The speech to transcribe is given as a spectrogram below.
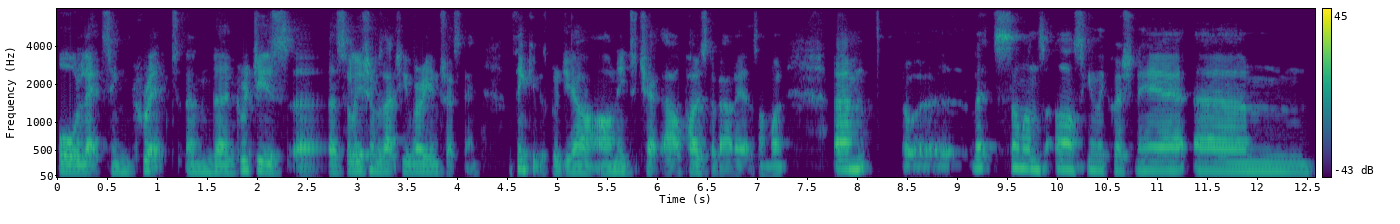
or Let's Encrypt. And uh, Grijjy's uh, solution was actually very interesting. I think it was Grijjy. I'll, I'll need to check that. I'll post about it at some point. Um, let's. Someone's asking the question here. Um,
